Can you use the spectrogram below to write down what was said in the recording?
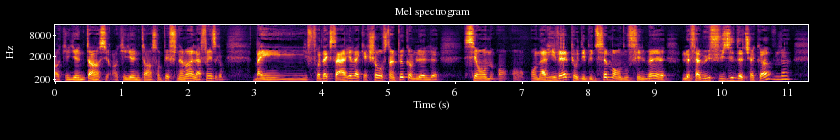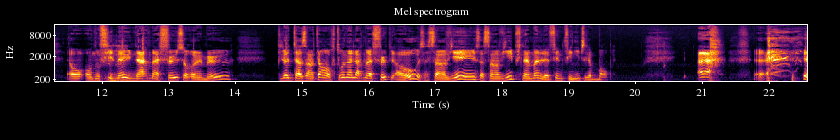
OK, il y a une tension, OK, il y a une tension, puis finalement, à la fin, c'est comme ben, il faudrait que ça arrive à quelque chose. C'est un peu comme le, si on, on, arrivait, puis au début du film, on nous filmait le fameux fusil de Tchekhov, là. On, nous filmait mm-hmm. une arme à feu sur un mur, puis là, de temps en temps, on retourne à l'arme à feu, puis oh, ça s'en vient, hein, ça s'en vient, puis finalement, le film finit, puis c'est comme, bon, ah! Euh,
